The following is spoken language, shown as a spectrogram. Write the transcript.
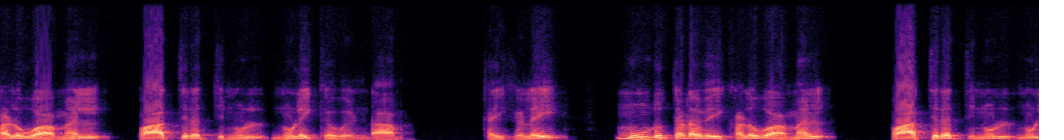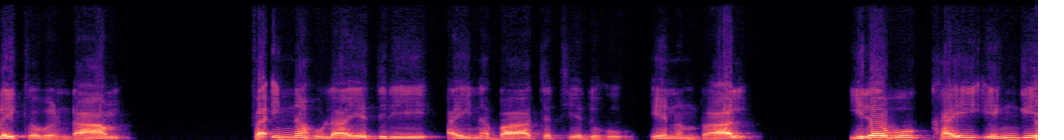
கழுவாமல் பாத்திரத்தினுள் நுழைக்க வேண்டாம். கைகளை மூன்று தடவை கழுவாமல் பாத்திரத்தினுள் நுழைக்க வேண்டாம். ஏனென்றால் இரவு கை எங்கே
